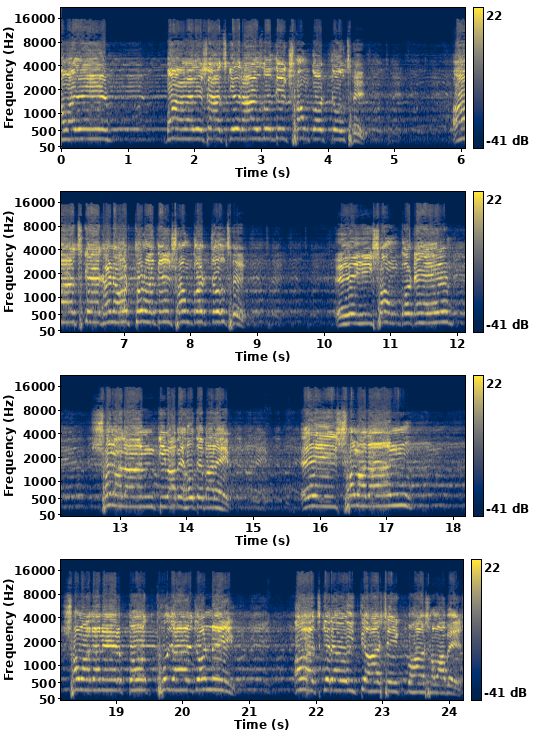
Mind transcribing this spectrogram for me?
আমাদের বাংলাদেশে আজকে রাজনৈতিক সংকট চলছে। আজকে এখানে অর্থনৈতিক সংকট চলছে। এই সংকটের সমাধান কীভাবে হতে পারে? এই সমাধান, সমাধানের পথ খোঁজার জন্য আজকের ঐতিহাসিক মহাসমাবেশ,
